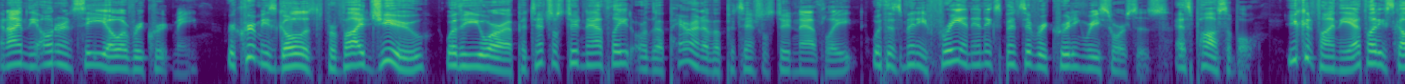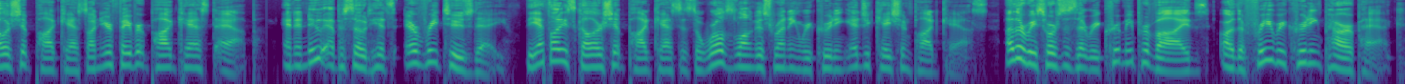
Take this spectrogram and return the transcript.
and I am the owner and CEO of Recruit Me. Recruit Me's goal is to provide you, whether you are a potential student athlete or the parent of a potential student athlete, with as many free and inexpensive recruiting resources as possible. You can find the Athletic Scholarship Podcast on your favorite podcast app and a new episode hits every Tuesday. The Athletic Scholarship Podcast is the world's longest running recruiting education podcast. Other resources that Recruit Me provides are the free Recruiting Power Pack,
